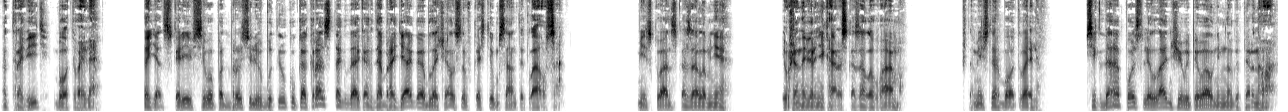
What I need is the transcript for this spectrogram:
отравить Ботвайля, то яд, скорее всего, подбросили в бутылку как раз тогда, когда бродяга облачался в костюм Санта-Клауса. Мисс Кван сказала мне, и уже наверняка рассказала вам, что мистер Ботвель всегда после ланча выпивал немного перно.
